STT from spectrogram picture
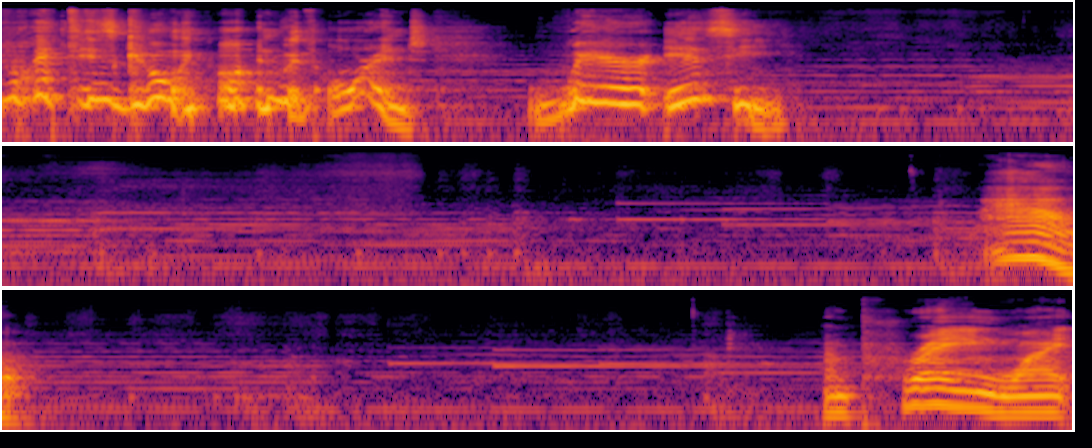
what is going on with orange? Where is he? Wow. I'm praying white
